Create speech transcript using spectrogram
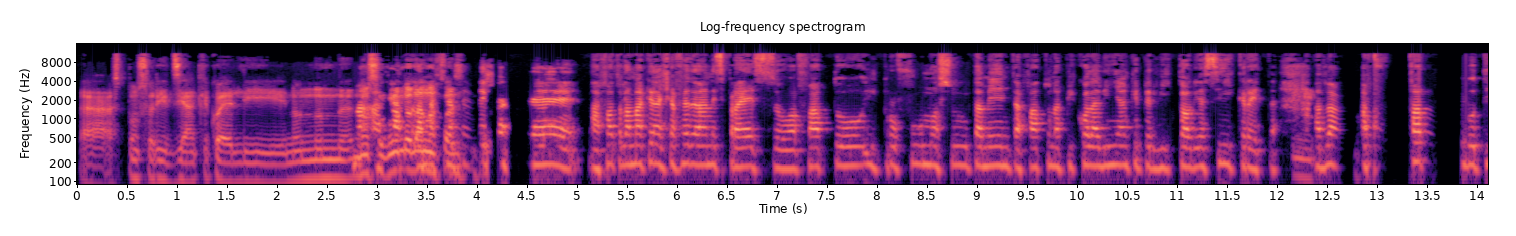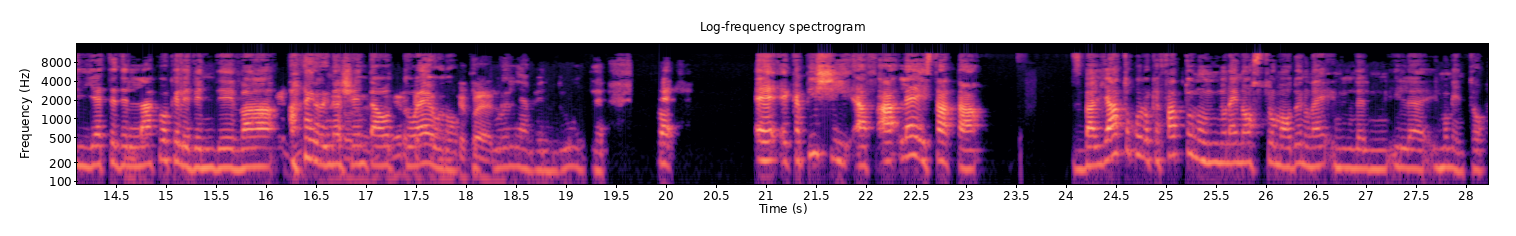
uh, sponsorizzi anche quelli, non, non, non seguendo la nostra... Caffè, ha fatto la macchina del caffè della Nespresso, ha fatto il profumo assolutamente, ha fatto una piccola linea anche per Victoria's Secret, mm. aveva fatto bottigliette dell'acqua che le vendeva in Rinascente a 8 euro, eppure le ha vendute. Cioè, e, e, capisci, a, a, lei è stata sbagliato quello che ha fatto, non, non è nostro modo e non è il, il, il, momento,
